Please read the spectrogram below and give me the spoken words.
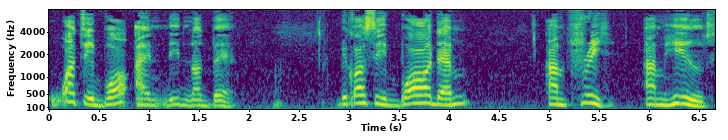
What he bore, I need not bear. Because he bore them, I'm free, I'm healed.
